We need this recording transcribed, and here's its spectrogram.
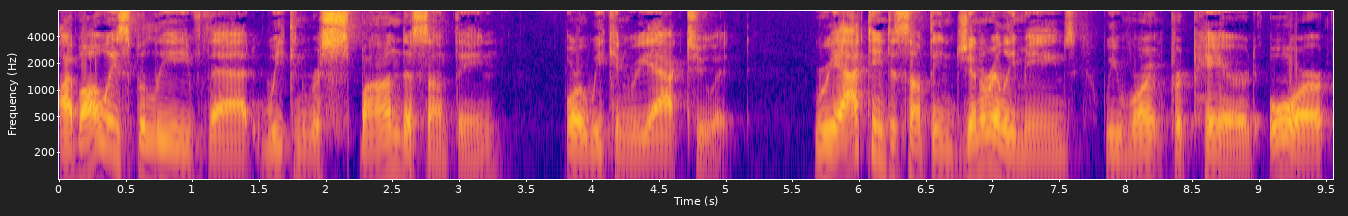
I've always believed that we can respond to something or we can react to it. Reacting to something generally means we weren't prepared or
